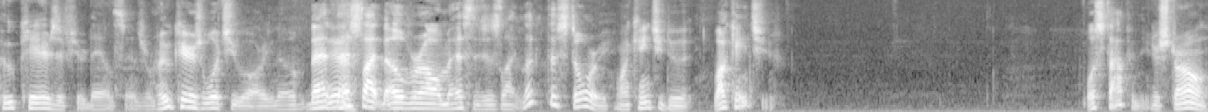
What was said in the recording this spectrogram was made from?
who cares if you're Down syndrome? Who cares what you are? You know that Yeah. that's like the overall message. Is like, look at this story. Why can't you do it? Why can't you? What's stopping you? You're strong.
